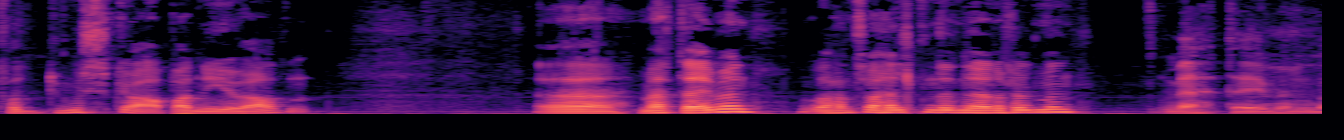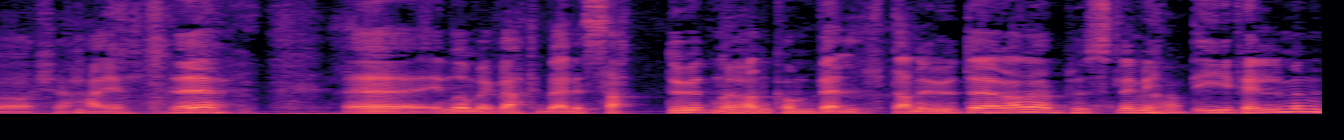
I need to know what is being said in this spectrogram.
For du må skape en ny verden. Uh, Matt Damon var han som var helten i denne filmen. Matt Damon var ikke helt det. Eh, innrømmer glatt jeg ble litt satt ut når han kom veltende ut der han er plutselig midt i filmen.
